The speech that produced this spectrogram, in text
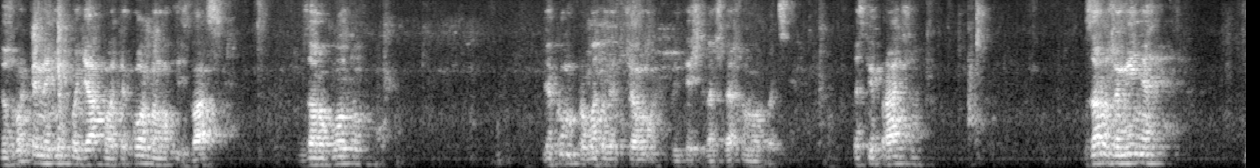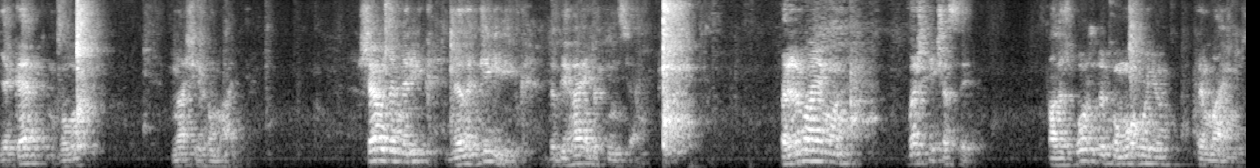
дозвольте мені подякувати кожному із вас за роботу, яку ми проводили в цьому 2024 році, за співпрацю, за розуміння, яке було в нашій громаді. Ще один рік, нелегкий рік, добігає до кінця. Переживаємо важкі часи, але з Божою допомогою тримаємось.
